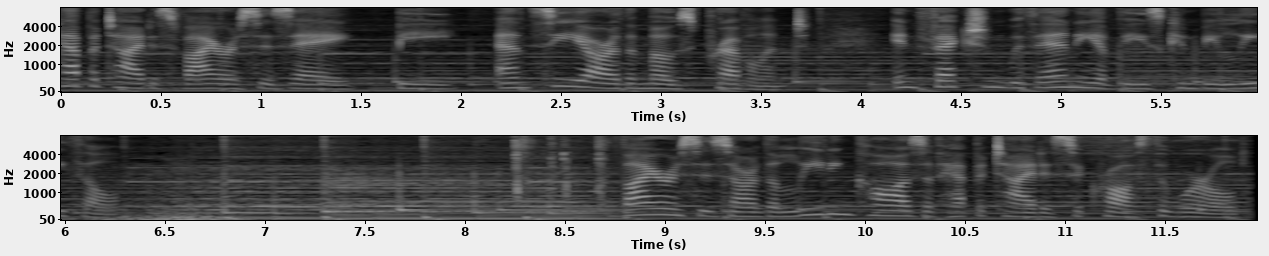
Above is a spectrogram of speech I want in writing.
Hepatitis viruses A, B, and C are the most prevalent. Infection with any of these can be lethal. Viruses are the leading cause of hepatitis across the world.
